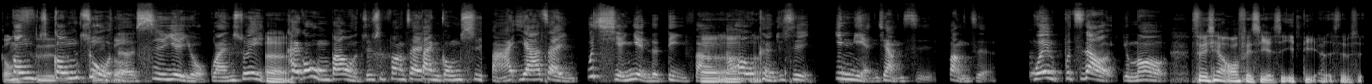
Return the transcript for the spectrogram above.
工工作的事业有关，所以开工红包我就是放在办公室，把它压在不显眼的地方，然后我可能就是一年这样子放着。我也不知道有没有，所以现在 office 也是一叠了，是不是？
